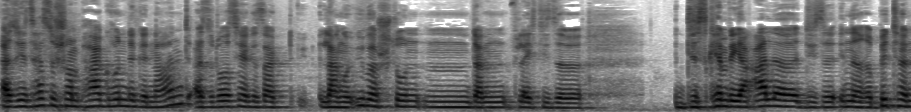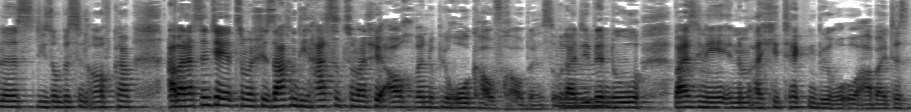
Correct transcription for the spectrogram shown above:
also jetzt hast du schon ein paar Gründe genannt. Also du hast ja gesagt, lange Überstunden, dann vielleicht diese das kennen wir ja alle, diese innere Bitternis, die so ein bisschen aufkam. Aber das sind ja jetzt zum Beispiel Sachen, die hast du zum Beispiel auch, wenn du Bürokauffrau bist. Oder die, mhm. wenn du, weiß ich nicht, in einem Architektenbüro arbeitest.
